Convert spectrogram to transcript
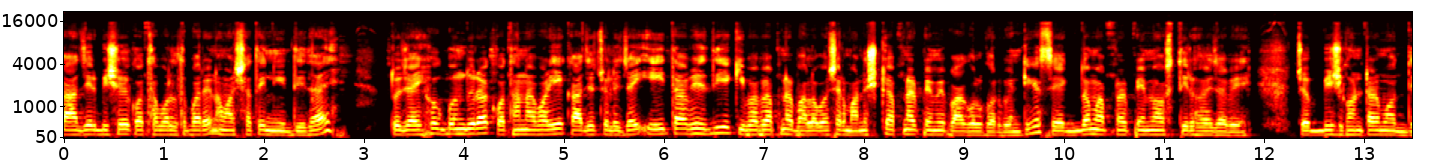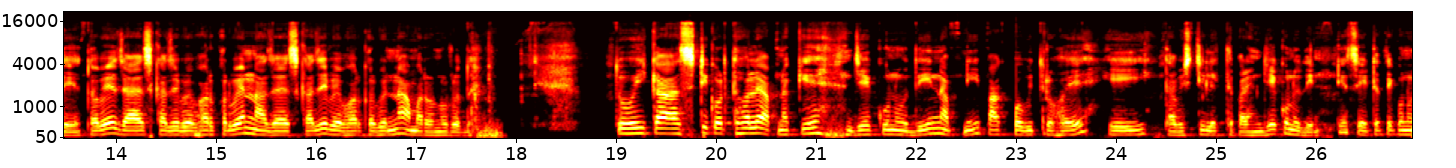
কাজের বিষয়ে কথা বলতে পারেন আমার সাথে নির্দ্বিধায়। তো যাই হোক বন্ধুরা, কথা না বাড়িয়ে কাজে চলে যাই। এই তাবিজ দিয়ে কীভাবে আপনার ভালোবাসার মানুষকে আপনার প্রেমে পাগল করবেন, ঠিক আছে? একদম আপনার প্রেমে অস্থির হয়ে যাবে চব্বিশ ঘণ্টার মধ্যে। তবে জায়েজ কাজে ব্যবহার করবেন, না জায়েজ কাজে ব্যবহার করবেন না, আমার অনুরোধ। তো এই কাজটি করতে হলে আপনাকে যে কোনো দিন আপনি পাক পবিত্র হয়ে এই তাবিজটি লিখতে পারেন যে কোনো দিন, ঠিক আছে? এটাতে কোনো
